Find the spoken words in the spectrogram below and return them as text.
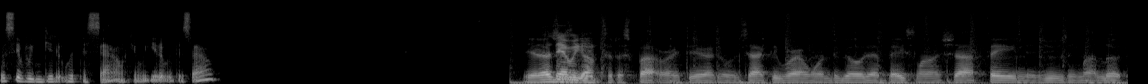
Let's see if we can get it with the sound. Can we get it with the sound? Yeah, that's There just we go. to the spot right there. I knew exactly where I wanted to go. That baseline shot fading is usually my look.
